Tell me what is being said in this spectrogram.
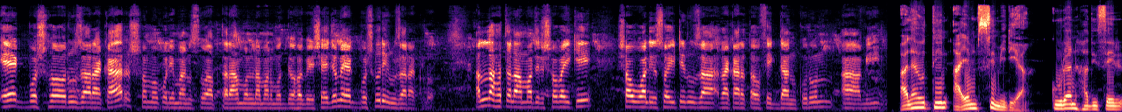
এক বছর রোজা রাখার সম পরিমাণ সোয়াব তার আমল নামার মধ্যে হবে সেই জন্য এক বছরই রোজা রাখল। আল্লাহ তালা আমাদের সবাইকে সওয়ালি ছয়টি রোজা রাখার তৌফিক দান করুন আমি আলাউদ্দিন আইএমসি মিডিয়া, কুরআন হাদিসের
